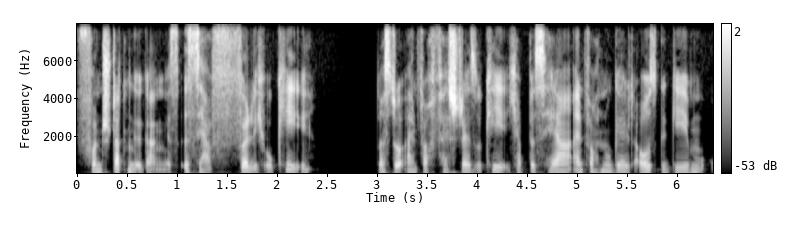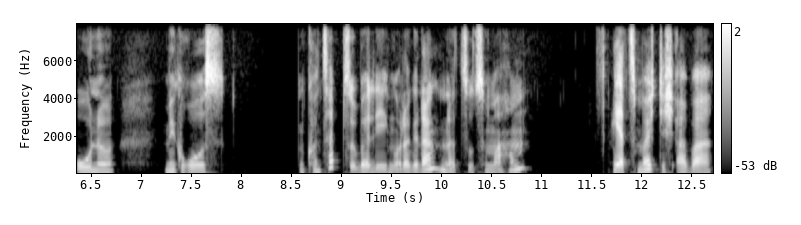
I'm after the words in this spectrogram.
vonstatten gegangen ist. Ist ja völlig okay, dass du einfach feststellst, okay, ich habe bisher einfach nur Geld ausgegeben, ohne mir groß ein Konzept zu überlegen oder Gedanken dazu zu machen. Jetzt möchte ich aber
